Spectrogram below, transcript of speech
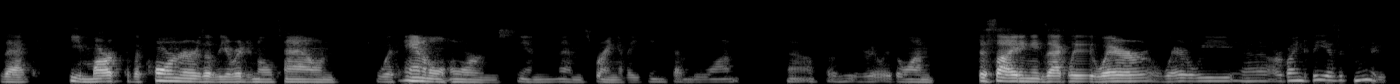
that he marked the corners of the original town with animal horns in, in spring of 1871. Uh, so he was really the one deciding exactly where where we uh, are going to be as a community.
